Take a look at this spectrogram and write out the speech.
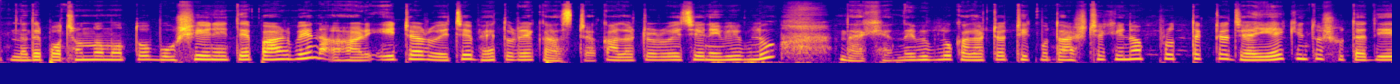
আপনাদের পছন্দ মতো বসিয়ে নিতে পারবেন আর এটা রয়েছে ভেতরের কাজটা। কালারটা রয়েছে নেভি ব্লু দেখেন নেভি ব্লু কালারটা ঠিক মতো আসছে কিনা, প্রত্যেকটা জায়গায় কিন্তু সুতা দিয়ে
